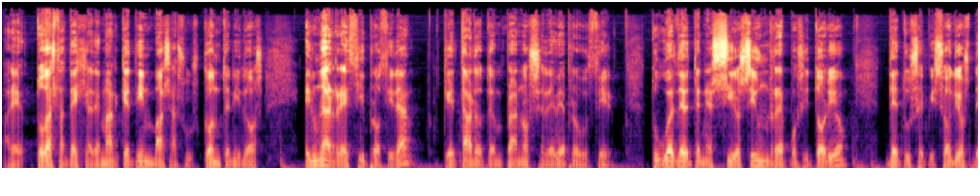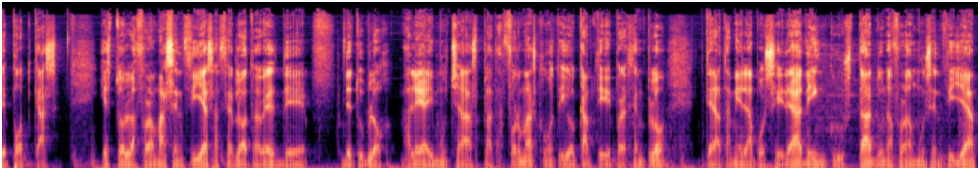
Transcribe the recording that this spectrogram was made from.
¿Vale? Toda estrategia de marketing basa sus contenidos en una reciprocidad que tarde o temprano se debe producir. Tu web debe tener sí o sí un repositorio de tus episodios de podcast. Y esto la forma más sencilla es hacerlo a través de, tu blog. ¿vale? Hay muchas plataformas, como te digo, Captivate, por ejemplo, te da también la posibilidad de incrustar de una forma muy sencilla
